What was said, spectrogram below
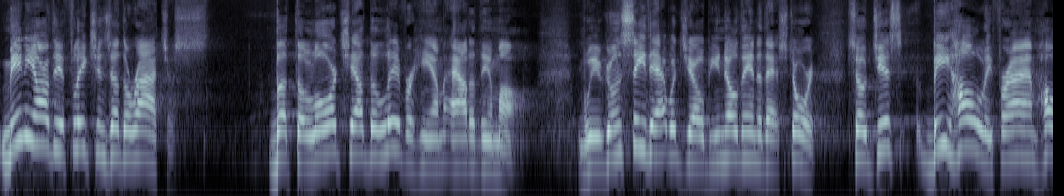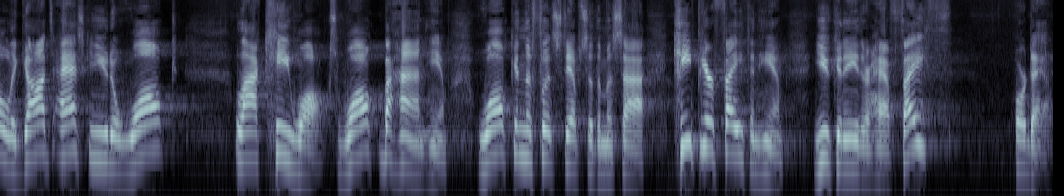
Many are the afflictions of the righteous, but the Lord shall deliver him out of them all. We're going to see that with Job. You know the end of that story. So just be holy, for I am holy. God's asking you to walk like he walks. Walk behind him. Walk in the footsteps of the Messiah. Keep your faith in him. You can either have faith or doubt.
